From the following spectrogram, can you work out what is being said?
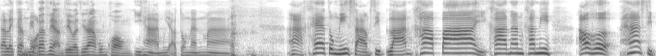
อะไรกันหมีมด พระสยามเทวทิราชคุ้มครอง อีหามีเอาตรงนั้นมา อะแค่ตรงนี้สามสิบล้านค่าป้าย ค่านั่นค่านี่ เอาเหอะห้าสิบ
